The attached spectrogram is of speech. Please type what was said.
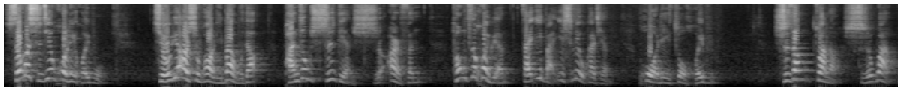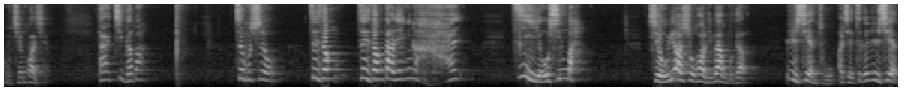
什么时间获利回补？九月二十五号礼拜五的盘中十点十二分，通知会员在一百一十六块钱获利做回补，十张赚了十万五千块钱。大家记得吧？这不是这张这张大家应该还记忆犹新吧？九月二十五号礼拜五的日线图，而且这个日线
